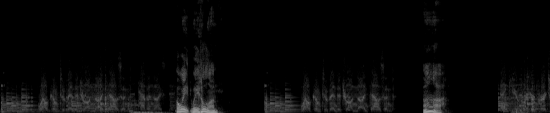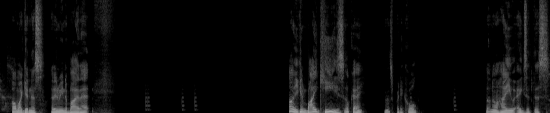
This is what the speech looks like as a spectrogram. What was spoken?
Welcome to Vendatron 9000. Have a nice day. Oh, wait, wait, hold on. Welcome to Vendatron 9000. Ah. Thank you for your purchase. Oh my goodness. I didn't mean to buy that. Oh, you can buy keys. Okay. That's pretty cool. Don't know how you exit this.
